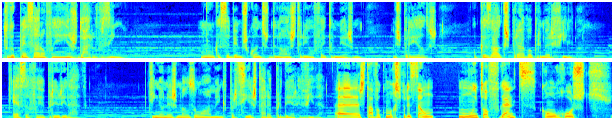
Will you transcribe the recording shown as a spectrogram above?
Tudo o que pensaram foi em ajudar o vizinho. Nunca sabemos quantos de nós teriam feito o mesmo, mas para eles, o casal que esperava o primeiro filho, essa foi a prioridade. Tinham nas mãos um homem que parecia estar a perder a vida. Uh, estava com uma respiração muito ofegante, com o rosto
